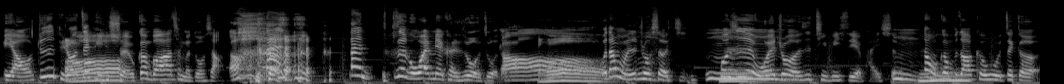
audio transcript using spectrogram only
标，就是比如说这瓶水，我根本不知道它成本多少，但但这个外面可能是我做的。哦，我但我是做设计，或是我会做的是 TVC 的拍摄，但我更不知道客户这个。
